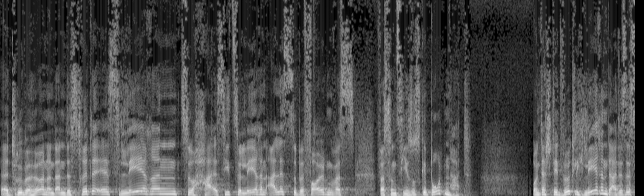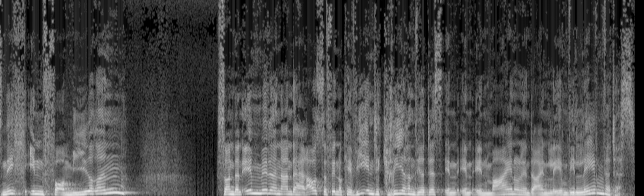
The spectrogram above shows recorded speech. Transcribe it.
äh, drüber hören. Und dann das dritte ist, lehren, zu, sie zu lehren, alles zu befolgen, was, was uns Jesus geboten hat. Und da steht wirklich lehren da. Das ist nicht informieren, sondern im Miteinander herauszufinden, okay, wie integrieren wir das in, in, in mein und in dein Leben? Wie leben wir das?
